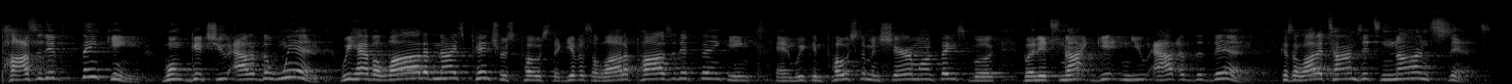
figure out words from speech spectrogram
Positive thinking won't get you out of the when. We have a lot of nice Pinterest posts that give us a lot of positive thinking, and we can post them and share them on Facebook, but it's not getting you out of the then. Because a lot of times it's nonsense.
